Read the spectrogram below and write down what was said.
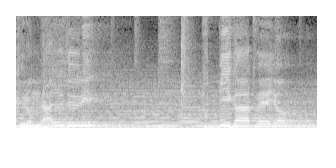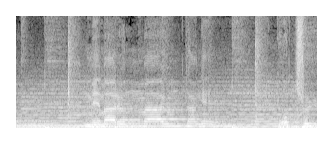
그런 날들이 붓비가 되어 메마른 마음 땅에 꽃을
